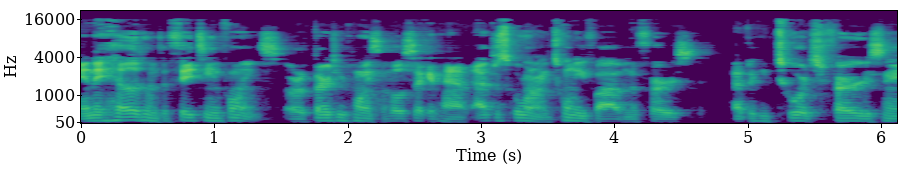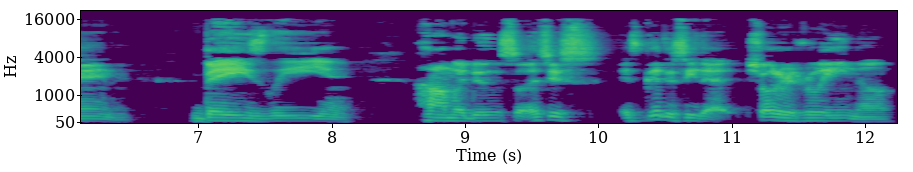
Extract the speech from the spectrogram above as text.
And they held him to 15 points or 13 points the whole second half after scoring like 25 in the first. After he torched Ferguson and Bazley and Hamidou. So it's just it's good to see that Schroeder has really, you know,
